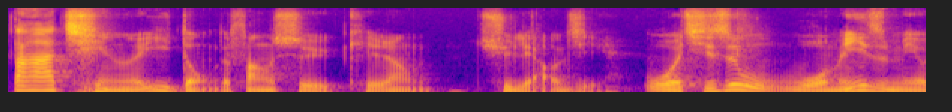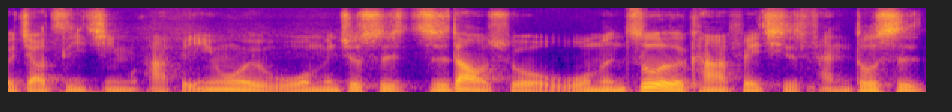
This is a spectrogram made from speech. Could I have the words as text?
大家浅而易懂的方式，可以让去了解。我其实我们一直没有叫自己精品咖啡，因为我们就是知道说我们做的咖啡其实反正都是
